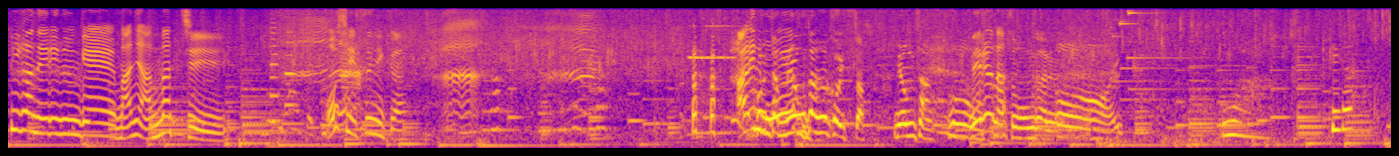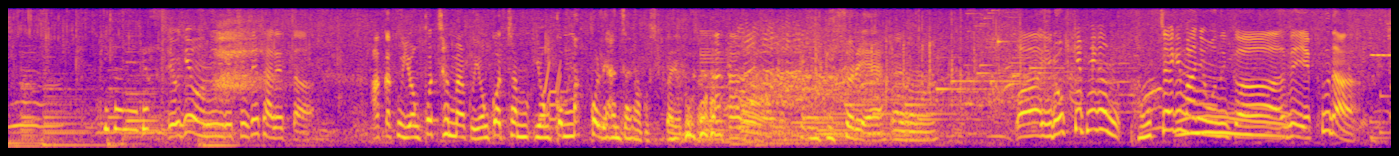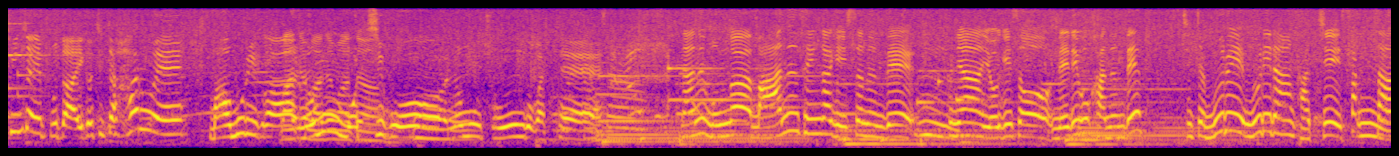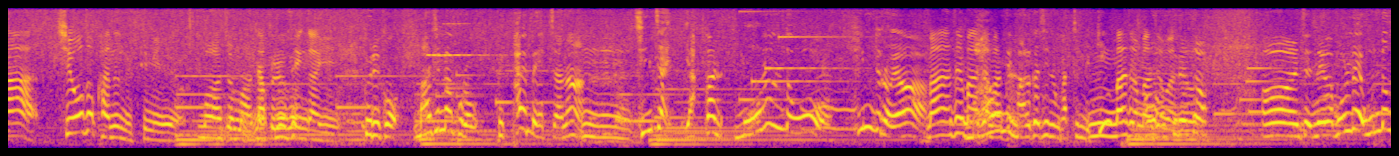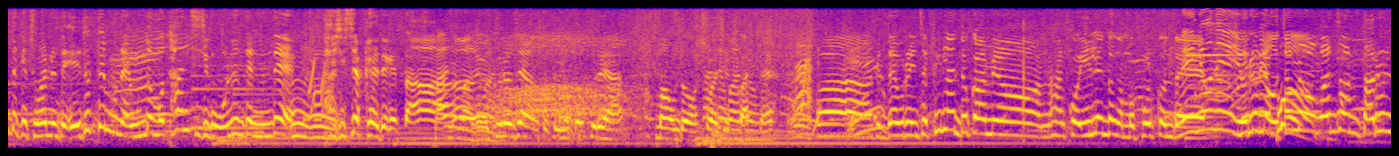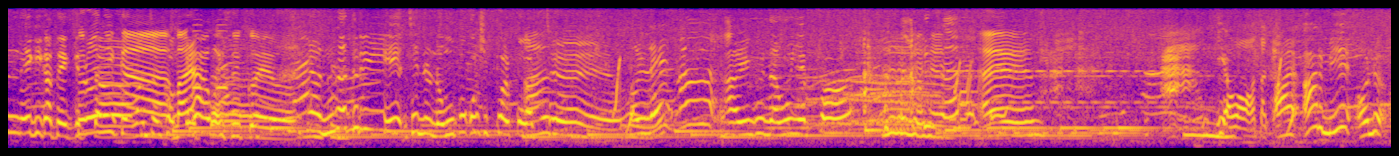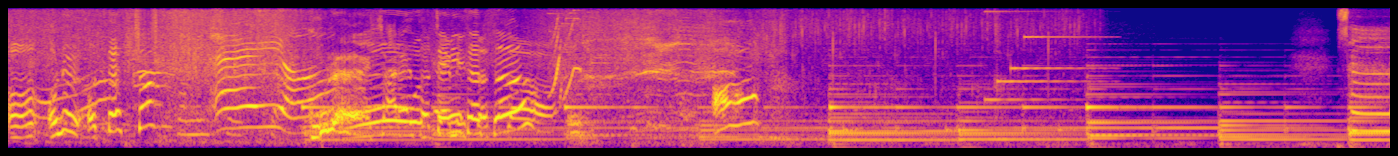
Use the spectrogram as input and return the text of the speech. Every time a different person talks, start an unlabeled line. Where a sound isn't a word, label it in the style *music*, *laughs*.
비가 내리는 게 많이 안 맞지? 옷이 있으니까. *laughs* 아니,
혼자
뭐야?
명상하고 있어. 명상. 어.
내려놨어, 뭔가를.
어.
비가, 비가 내려. 여기 오는 게 진짜 잘했다.
아까 그 연꽃참 말고 연꽃참 연꽃 막걸리 한 잔 하고 싶다 여기서. *laughs* 이 빗소리에. 어.
와, 이렇게 비가 갑자기 많이 오니까 근데 예쁘다.
진짜 예쁘다. 이거 진짜 하루에 마무리가
맞아,
너무
맞아, 맞아.
멋지고 너무 좋은 것 같아.
나는 뭔가 많은 생각이 있었는데 그냥 여기서 내리고 가는데 진짜 물이, 물이랑 같이 싹 다 지워서 가는 느낌이에요.
맞아 맞아.
나쁜
그리고-
생각이.
그리고 마지막으로 108배 했잖아.
음.
진짜 약간 몸도 힘들어야
맞아, 맞아,
마음이
맞아.
맑아지는 것 같은 느낌.
음, 맞아, 맞아, 맞아.
그래서 어, 이제 내가 원래 운동 되게 좋아했는데 애들 때문에 운동 못한 지 지금 5년 됐는데 다시 시작해야 되겠다.
음, 맞아, 맞아,
어,
맞아.
그런 생각도 들고 그래야 마음도 좋아질
맞아,
것 같아. 와, 근데 우리 이제 핀란드 가면 한 거의 1년 동안 못 볼 건데
내년에 여름에 오죠?
보면 완전 다른 애기가 되겠다. 완전
그러니까
덥겠다.
말을 하고 있을 거예요.
야, 누나들이 쟤를 너무 보고 싶어 할 것 같아.
원래?
아, 아이고, 너무 예뻐. *laughs* 귀여워. 아, 아름이 오늘, 어, 오늘 어땠어? 그래, 잘했어.
재밌었어?
아,
사랑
